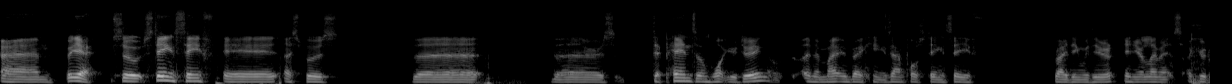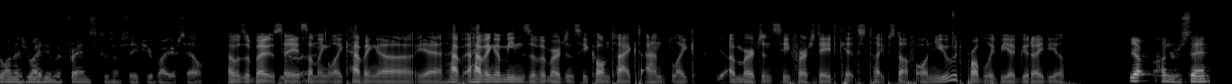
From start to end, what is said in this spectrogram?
um, but yeah, so staying safe, uh, I suppose the there's depends on what you're doing. In a mountain biking example, staying safe, riding with your in your limits. A good one is riding with friends because obviously if you're by yourself, I was about to say uh, something like having a yeah, have, having a means of emergency contact and like Yeah. emergency first aid kit type stuff on you would probably be a good idea. Yep, hundred percent.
